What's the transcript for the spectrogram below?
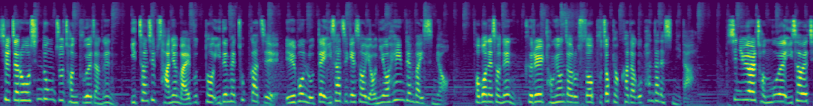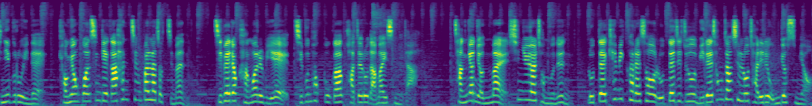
실제로 신동주 전 부회장은 2014년 말부터 이듬해 초까지 일본 롯데 이사직에서 연이어 해임된 바 있으며 법원에서는 그를 경영자로서 부적격하다고 판단했습니다. 신유열 전무의 이사회 진입으로 인해 경영권 승계가 한층 빨라졌지만 지배력 강화를 위해 지분 확보가 과제로 남아 있습니다. 작년 연말 신유열 전무는 롯데 케미칼에서 롯데지주 미래 성장실로 자리를 옮겼으며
